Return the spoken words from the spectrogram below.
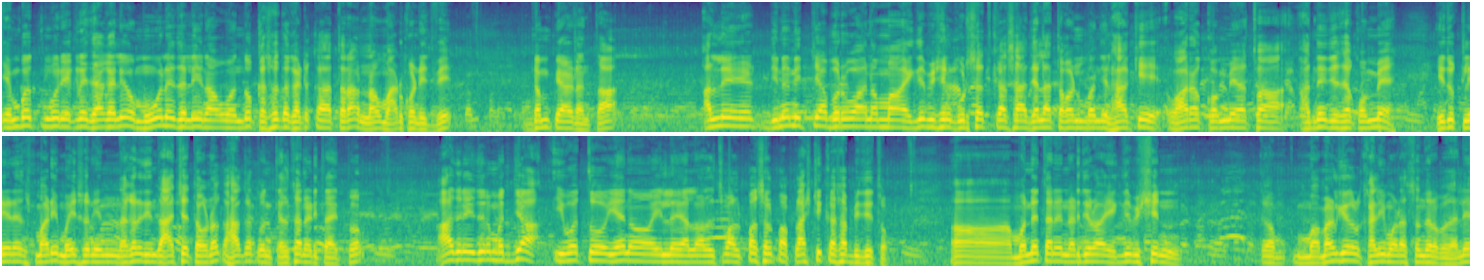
ಎಂಬತ್ತ್ಮೂರು ಎಕರೆ ಜಾಗದಲ್ಲಿ ಮೂಲೆಯಲ್ಲಿ ನಾವು ಒಂದು ಕಸದ ಘಟಕ ಥರ ನಾವು ಮಾಡ್ಕೊಂಡಿದ್ವಿ. ಡಂಪ್ ಯಾರ್ಡ್ ಅಂತ. ಅಲ್ಲಿ ದಿನನಿತ್ಯ ಬರುವ ನಮ್ಮ ಎಕ್ಸಿಬಿಷನ್ ಗುಡ್ಸದ ಕಸ ಅದೆಲ್ಲ ತೊಗೊಂಡು ಬಂದು ಇಲ್ಲಿ ಹಾಕಿ ವಾರಕ್ಕೊಮ್ಮೆ ಅಥವಾ ಹದಿನೈದು ದಿವಸಕ್ಕೊಮ್ಮೆ ಇದು ಕ್ಲಿಯರೆನ್ಸ್ ಮಾಡಿ ಮೈಸೂರಿನ ನಗರದಿಂದ ಆಚೆ ತೊಗೊಂಡೋಗಿ ಹಾಕೋದು ಒಂದು ಕೆಲಸ ನಡೀತಾ ಇತ್ತು. ಆದರೆ ಇದರ ಮಧ್ಯ ಇವತ್ತು ಏನು ಇಲ್ಲಿ ಅಲ್ಲ ಅಲ್ಪ ಅಲ್ಪ, ಸ್ವಲ್ಪ ಪ್ಲಾಸ್ಟಿಕ್ ಕಸ ಬಿದ್ದಿತ್ತು. ಮೊನ್ನೆ ತಾನೇ ನಡೆದಿರೋ ಎಕ್ಸಿಬಿಷನ್ ಮಳಿಗೆಗಳು ಖಾಲಿ ಮಾಡೋ ಸಂದರ್ಭದಲ್ಲಿ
